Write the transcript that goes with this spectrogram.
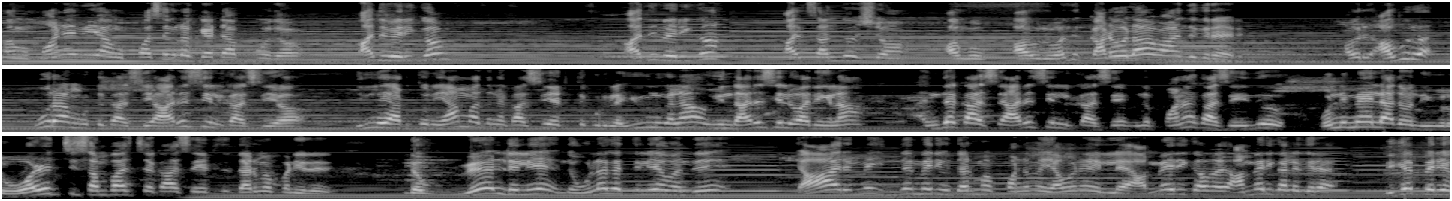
அவங்க மனைவி அவங்க பசங்களும் கேட்டால் போதும். அது வரைக்கும் அது வரைக்கும் அது சந்தோஷம். அவங்க அவர் வந்து கடவுளா வாழ்ந்துக்கிறாரு. அவர் அவரு ஊராமுட்டு காசியோ அரசியல் காசியோ இல்லை அடுத்த ஏமாத்தின காசு எடுத்து கொடுக்கல. இவனுங்கெல்லாம் இந்த அரசியல்வாதிங்களாம் இந்த காசு அரசியல் காசு இந்த பண காசு இது ஒண்ணுமே இல்லாத வந்து இவர் உழைச்சி சம்பாதிச்ச காசை எடுத்து தர்மம் பண்ணிடுறாரு. இந்த வேர்ல்டுலயே இந்த உலகத்திலேயே வந்து யாருமே இந்த மாரி தர்மம் பண்ணவன் எவனே இல்லை. அமெரிக்காவை அமெரிக்காவில் இருக்கிற மிகப்பெரிய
